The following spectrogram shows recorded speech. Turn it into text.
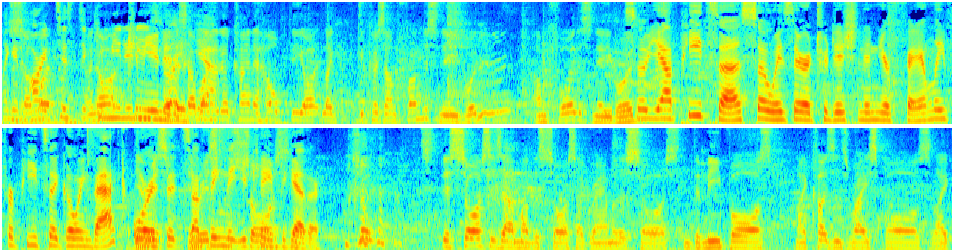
Like an somewhat- artistic an art- community. Community. Yes, I yeah. wanted to kind of help the art, like because I'm from this neighborhood, mm-hmm. I'm for this neighborhood. So yeah, pizza. So is there a tradition in your family for pizza going back, or is it something is that you sauce, came yeah. together? So the sauce is our mother's sauce, our grandmother's sauce. The meatballs, my cousin's rice balls. Like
